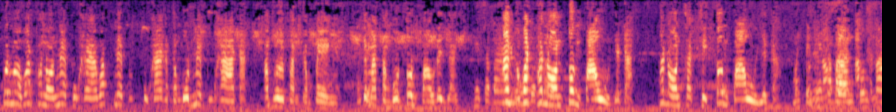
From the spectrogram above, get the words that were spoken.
เพิ่นว่าวัดพระนอนแม่ปูคาวัดแม่ปูคากับตำบลแม่ปูคากับอำเภอสันกำแพงเนี่ยจะมาตำบลต้นเปาได้ใหญ่เทศบาลอันกับวัดพระนอนต้นเปาเนี่ยกะ พระนอนศักดิ์สิทธิ์ต้นเปาเนี่ยกะมันเป็นเทศบาลต้นเป่า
